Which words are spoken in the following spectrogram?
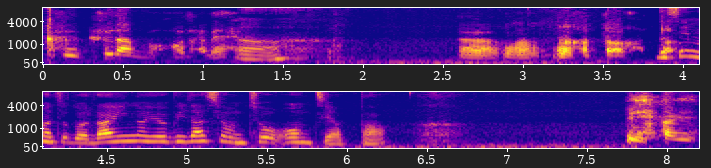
ク、クランの方だね。うん。うん、うん、わかったわかった。私今ちょっと LINE の呼び出し音超音痴やったいやいや、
